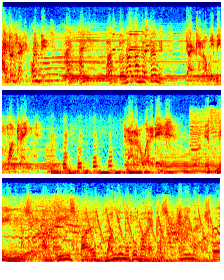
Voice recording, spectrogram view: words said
I don't like it one bit. I like it, but do not understand it. That can only mean one thing. And I don't know what it is. It means, are these five monumental minds any match for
